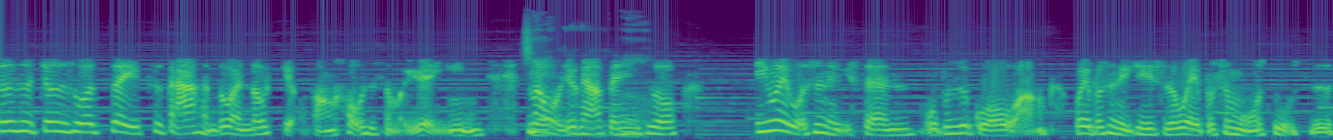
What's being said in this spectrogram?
就是就是说这一次大家很多人都选皇后是什么原因？那我就跟他分析说，因为我是女生，我不是国王，我也不是女祭司，我也不是魔术师，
